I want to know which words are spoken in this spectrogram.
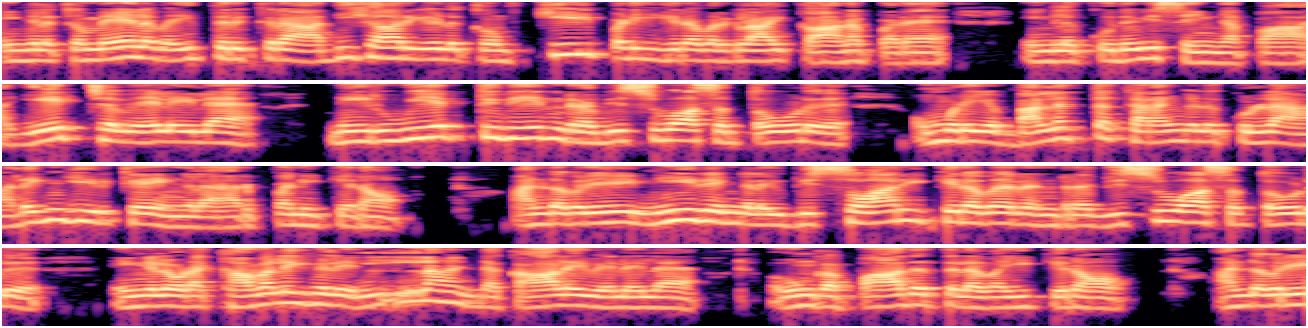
எங்களுக்கு மேல வைத்திருக்கிற அதிகாரிகளுக்கும் கீழ்ப்படுகிறவர்களாய் காணப்பட எங்களுக்கு உதவி செய்யுங்கப்பா. ஏற்ற வேலையில நீர் உயர்த்துவீர்ன்ற விசுவாசத்தோடு உம்முடைய பலத்த கரங்களுக்குள்ள அடங்கி இருக்க எங்களை அர்ப்பணிக்கிறோம். அந்தவரே நீர் எங்களை விசுவாரிக்கிறவர் என்ற விசுவாசத்தோடு எங்களோட கவலைகள் எல்லாம் இந்த காலை வேளையில உங்க பாதத்துல வைக்கிறோம். அந்தவரே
